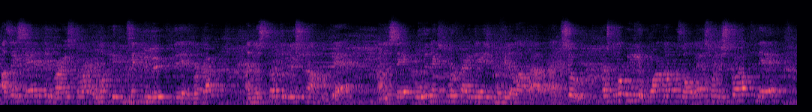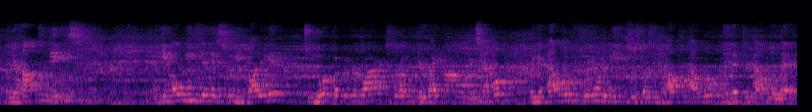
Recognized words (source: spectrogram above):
As I said at the very start, I want you to continue to move through today's workout and you'll start to loosen up, okay? And I'll say over the next four or five days you're going to feel a lot better, right? So, first of all, we need to warm up as always. So when you start off today on your hands and knees, Again, all we need today is going to be body weight, so no equipment required. Start off with your right arm with your temple. Bring your elbow free underneath, so it's touching the opposite elbow, and then lift your elbow away.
